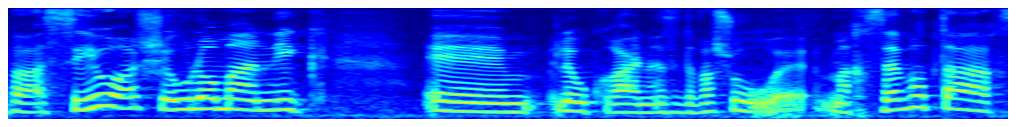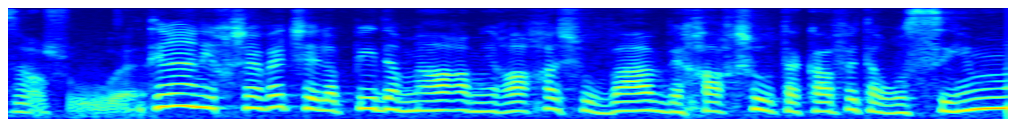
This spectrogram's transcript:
בסיוע שהוא לא מעניק. לאוקראינה, זה דבר שהוא מאכזב אותך, זה דבר שהוא... תראה, אני חושבת שלפיד אמר אמירה חשובה בכך שהוא תקף את הרוסים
